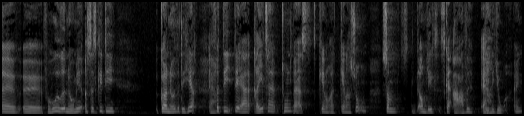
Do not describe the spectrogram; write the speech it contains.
øh, øh, få hovedet ud af nummi, og så skal de gøre noget ved det her, Ja. fordi det er Greta Thunbergs genera- generation, som om lidt skal arve ja. denne jord. Ikke?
